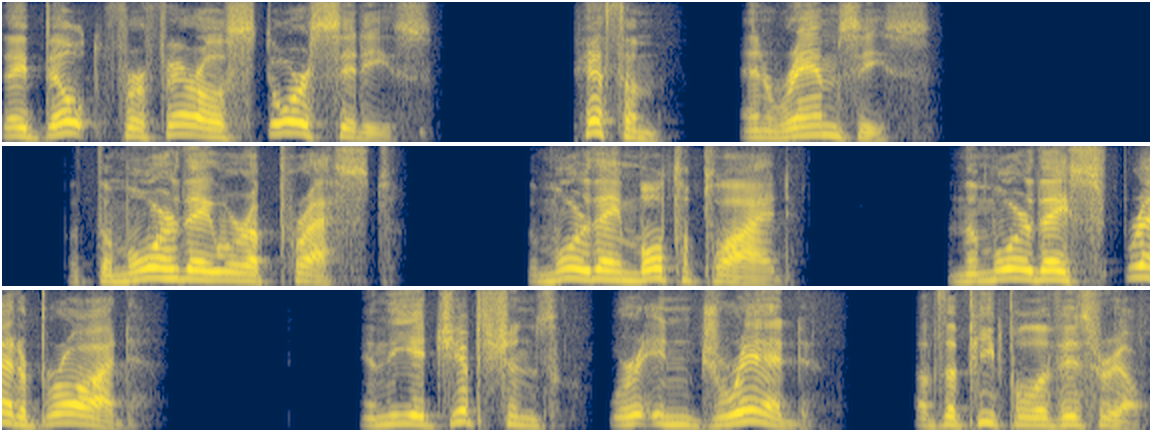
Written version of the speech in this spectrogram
They built for Pharaoh store cities, Pithom and Ramses. But the more they were oppressed, the more they multiplied, and the more they spread abroad. And the Egyptians were in dread of the people of Israel.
